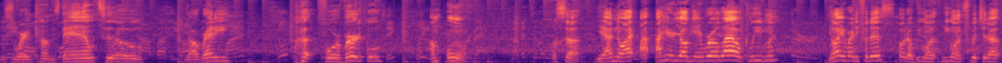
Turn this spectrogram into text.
This is where it comes down to. Y'all ready for vertical? I'm on. What's up? Yeah, I know. I, I, I hear y'all getting real loud, Cleveland. Y'all ain't ready for this? Hold up. We gonna we to switch it up.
